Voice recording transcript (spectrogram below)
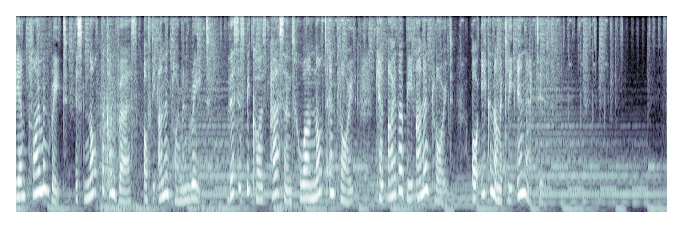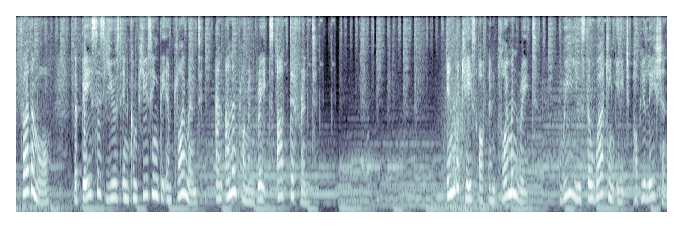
The employment rate is not the converse of the unemployment rate. This is because persons who are not employed can either be unemployed or economically inactive. Furthermore, the bases used in computing the employment and unemployment rates are different. In the case of employment rate, we use the working age population,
